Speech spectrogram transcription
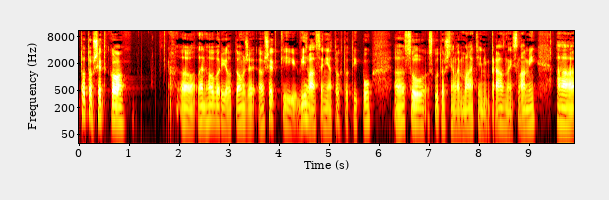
Toto všetko len hovorí o tom, že všetky vyhlásenia tohto typu sú skutočne len mlátením prázdnej slamy a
